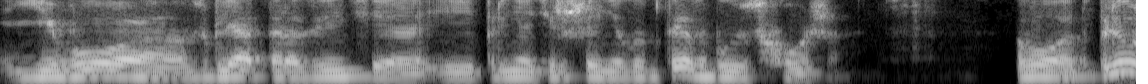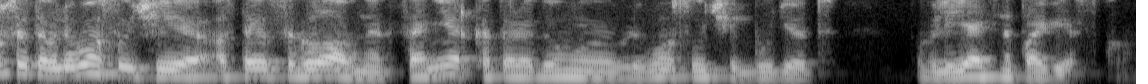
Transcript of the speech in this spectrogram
его взгляд на развитие и принятие решения в МТС будет схожи. Вот. Плюс это в любом случае остается главный акционер, который, думаю, в любом случае будет влиять на повестку.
